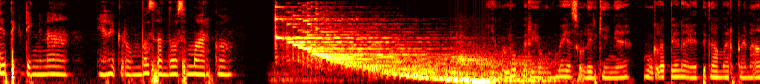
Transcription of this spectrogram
ஏத்துக்கிட்டீங்கன்னா எனக்கு ரொம்ப சந்தோஷமா இருக்கும். இவ்வளோ பெரிய உண்மையை சொல்லியிருக்கீங்க உங்களை போய் நான் ஏத்துக்காம இருப்பேனா?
